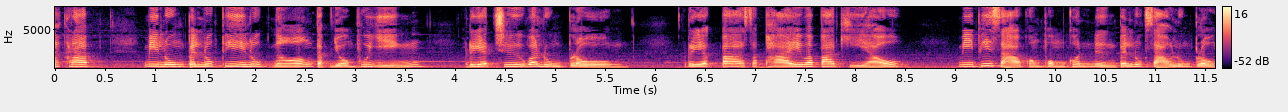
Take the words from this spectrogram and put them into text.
นะครับ มีลุงเป็นลูกพี่ลูกน้องกับโยมผู้หญิง เรียกชื่อว่าลุงโปร่งเรียกป้าสะพ้ยว่าป้าเขียว มีพี่สาวของผมคนหนึ่งเป็นลูกสาวลุงโปร่ง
